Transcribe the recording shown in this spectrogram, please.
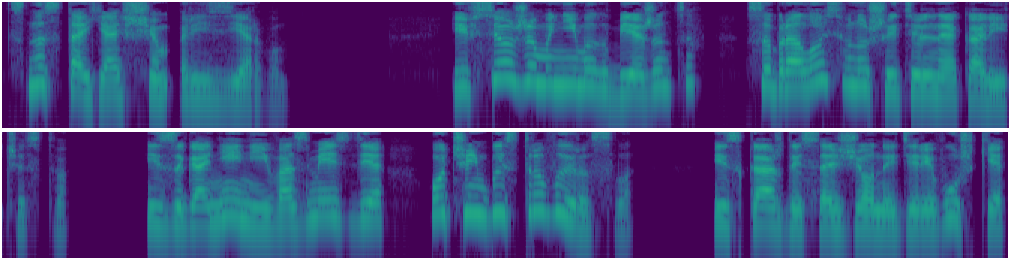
с настоящим резервом. И все же мнимых беженцев собралось внушительное количество. Из-за гонений возмездие очень быстро выросло. Из каждой сожженной деревушки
